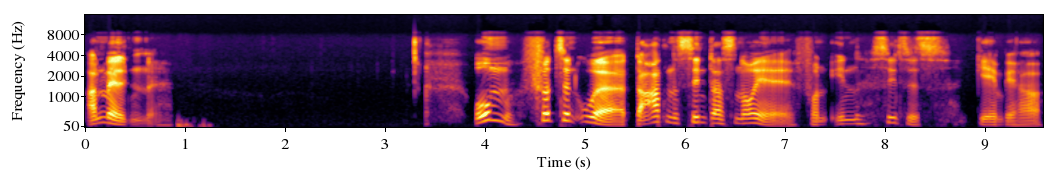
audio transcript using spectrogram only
anmelden. Um 14 Uhr, Daten sind das Neue von InSitis GmbH.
